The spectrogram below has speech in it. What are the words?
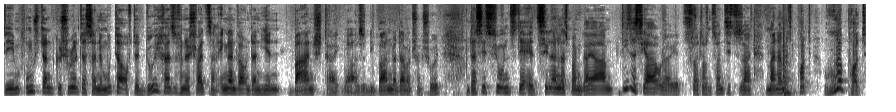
dem Umstand geschuldet, dass seine Mutter auf der Durchreise von der Schweiz nach England war und dann hier ein Bahnstreik war. Also die Bahn war damals schon schuld. Und das ist für uns der Erzählanlass beim Geierabend dieses Jahr oder jetzt 2020 zu sagen, mein Name ist Pott, Ruhrpott.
